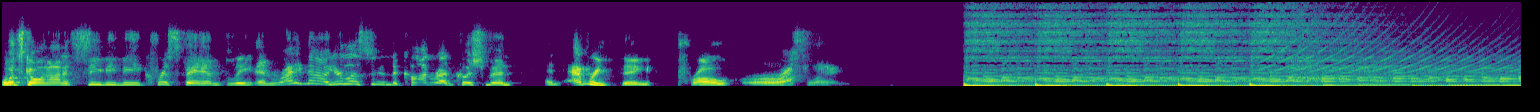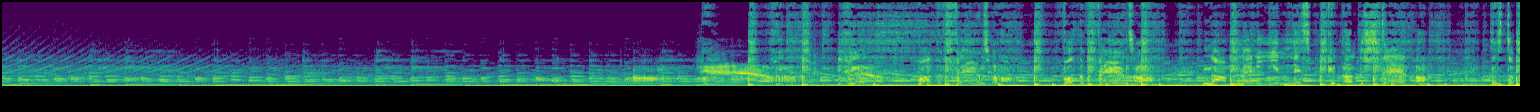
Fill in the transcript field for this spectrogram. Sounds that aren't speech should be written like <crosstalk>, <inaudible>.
What's going on? It's CVV, Chris Van Fleet, and right now you're listening to Conrad Cushman and everything pro wrestling.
